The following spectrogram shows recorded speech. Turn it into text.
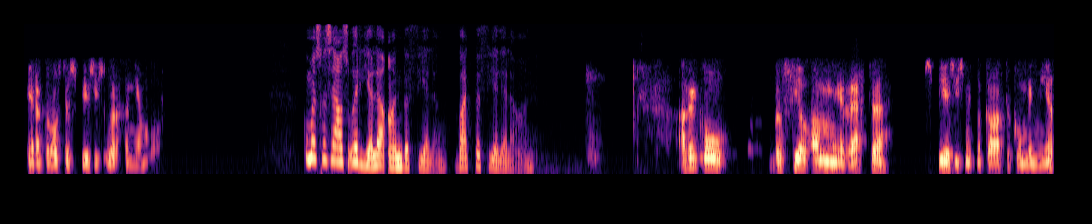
Eragrostes spesies oorgeneem word. Kom ons gesels oor julle aanbeveling. Wat beveel julle aan? Agricol beveel aan die regte spesies met mekaar te kombineer.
